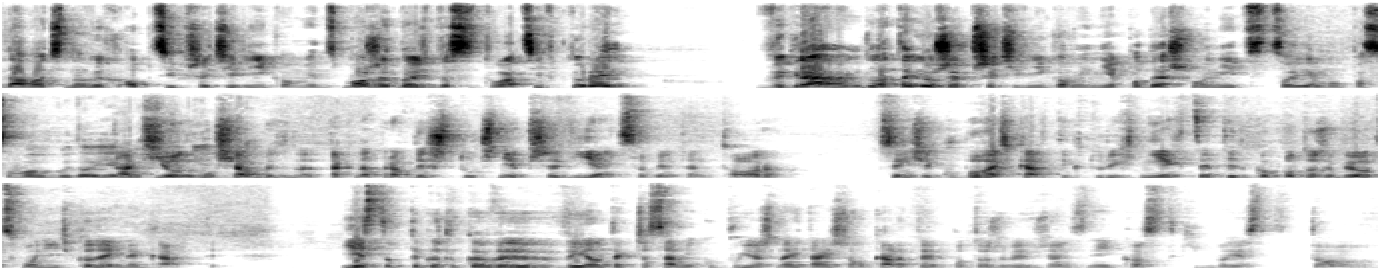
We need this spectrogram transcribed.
dawać nowych opcji przeciwnikom, więc może dojść do sytuacji, w której wygrałem dlatego, że przeciwnikowi nie podeszło nic, co jemu pasowałoby do jego Tak, i on musiałby tak naprawdę sztucznie przewijać sobie ten tor. W sensie kupować karty, których nie chce, tylko po to, żeby odsłonić kolejne karty. Jest od tego tylko wy- wyjątek. Czasami kupujesz najtańszą kartę po to, żeby wziąć z niej kostki, bo jest to.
